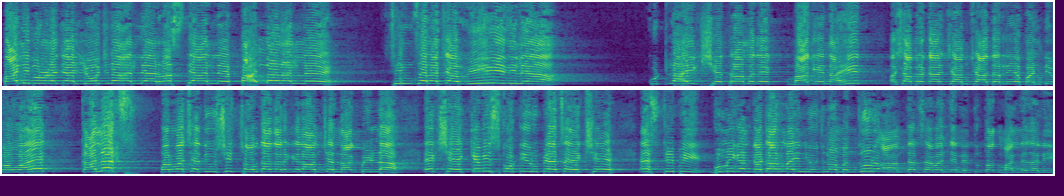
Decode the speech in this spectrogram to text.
पाणी पुरवण्याच्या योजना आणल्या रस्ते आणले पांदण आणले. सिंचनाच्या विहिरी दिल्या. कुठल्याही क्षेत्रामध्ये मागे नाहीत अशा प्रकारचे आमचे आदरणीय बंटी भाऊ आहेत. कालच परवाच्या दिवशी चौदा तारखेला आमच्या नागबीडला एकशे एकवीस कोटी रुपयाचा एकशे एस टी पी भूमिगत गटार लाईन योजना मंजूर आमदार साहेबांच्या नेतृत्वात मान्य झाली.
